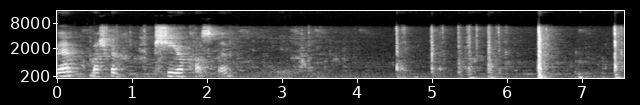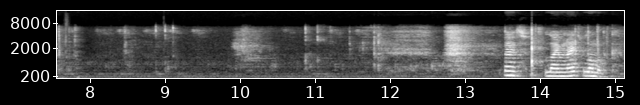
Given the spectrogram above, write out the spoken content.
Ve başka bir şey yok aslında. Evet, Limelight bulamadık.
